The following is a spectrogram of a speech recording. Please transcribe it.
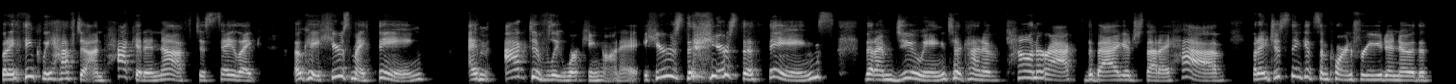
but I think we have to unpack it enough to say, like, okay, here's my thing. I'm actively working on it. Here's the here's the things that I'm doing to kind of counteract the baggage that I have, but I just think it's important for you to know that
